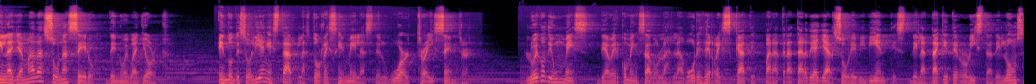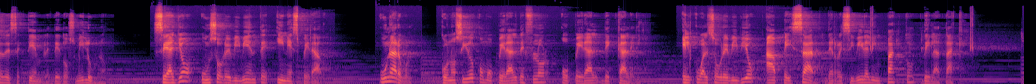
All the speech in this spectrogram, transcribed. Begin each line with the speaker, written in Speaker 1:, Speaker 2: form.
Speaker 1: En la llamada Zona Cero de Nueva York, en donde solían estar las torres gemelas del World Trade Center. Luego de un mes de haber comenzado las labores de rescate para tratar de hallar sobrevivientes del ataque terrorista del 11 de septiembre de 2001, se halló un sobreviviente inesperado, un árbol conocido como peral de flor o peral de Callery, el cual sobrevivió a pesar de recibir el impacto del ataque.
